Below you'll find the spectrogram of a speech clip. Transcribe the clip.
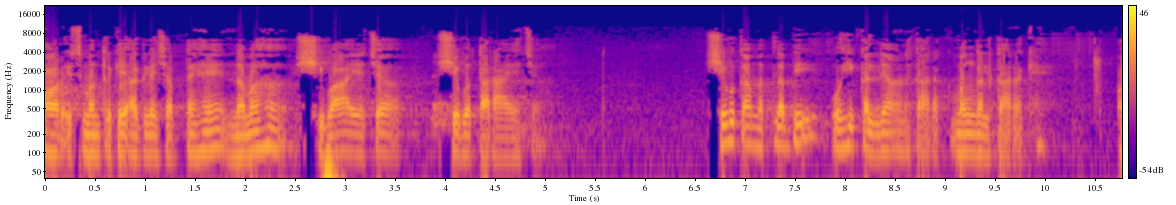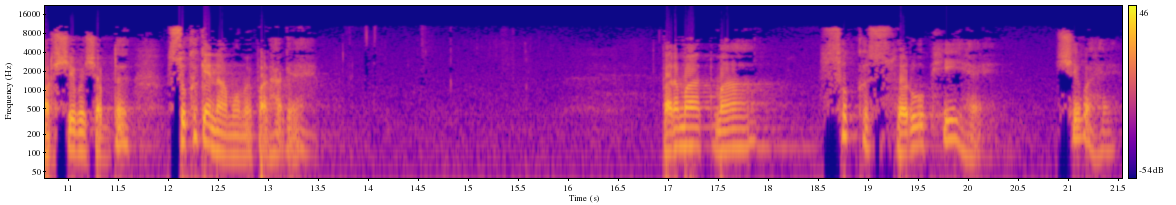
और इस मंत्र के अगले शब्द हैं, नमः शिवाय च शिव तराय च। शिव का मतलब भी वही कल्याण कारक मंगल कारक है। और शिव शब्द सुख के नामों में पढ़ा गया है। परमात्मा सुख स्वरूप ही है, शिव है।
